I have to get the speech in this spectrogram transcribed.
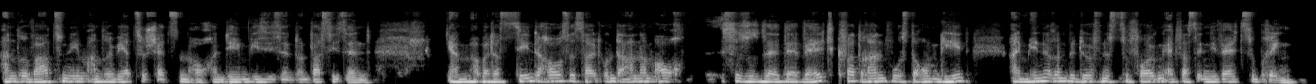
andere wahrzunehmen, andere wertzuschätzen, auch in dem, wie sie sind und was sie sind. Ähm, aber das zehnte Haus ist halt unter anderem auch, ist so der, der Weltquadrant, wo es darum geht, einem inneren Bedürfnis zu folgen, etwas in die Welt zu bringen.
